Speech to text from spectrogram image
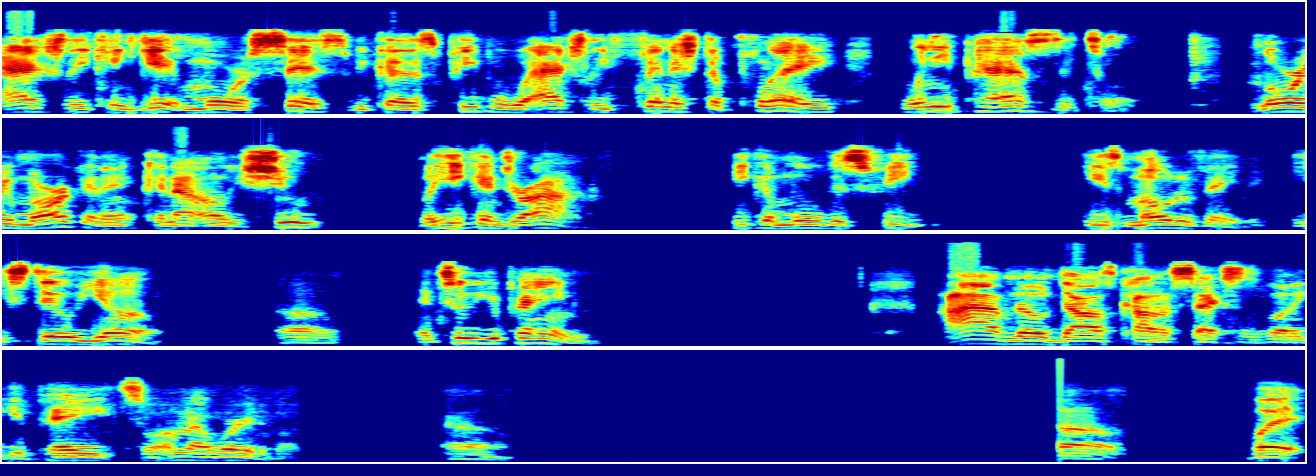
actually can get more assists because people will actually finish the play when he passes it to him. Lauri Markkanen can not only shoot, but he can drive. He can move his feet. He's motivated. He's still young. Um, until you're paying him. I have no doubts Sexton is going to get paid, so I'm not worried about it. Um, uh, but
